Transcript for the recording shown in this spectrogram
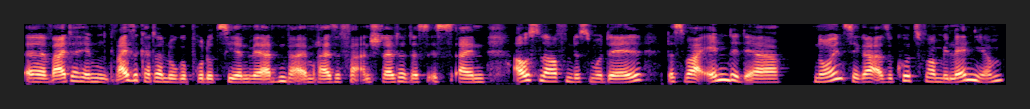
äh, weiterhin Reisekataloge produzieren werden bei einem Reiseveranstalter. Das ist ein auslaufendes Modell. Das war Ende der 90er, also kurz vor Millennium.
